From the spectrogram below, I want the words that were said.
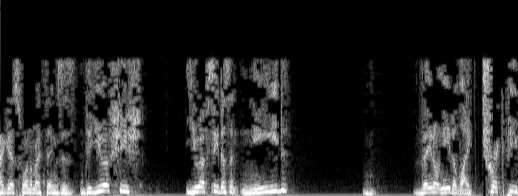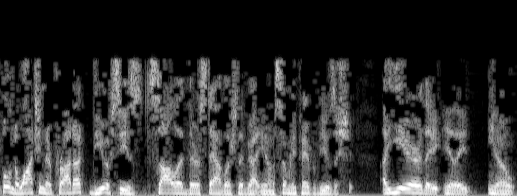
I guess one of my things is the UFC sh- UFC doesn't need they don't need to like trick people into watching their product. The UFC is solid. They're established. They've got you know so many pay per views a, sh- a year. They you know, they you know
